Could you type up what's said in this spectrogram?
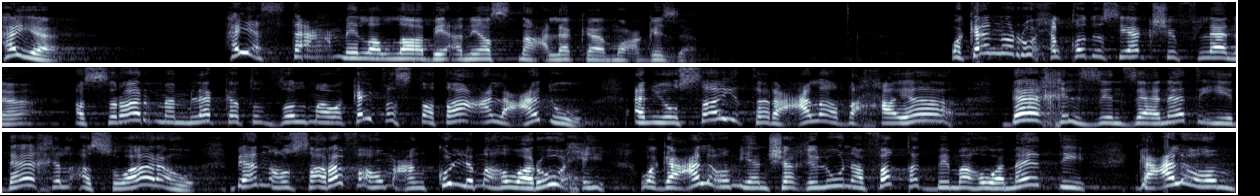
هيا هيا استعمل الله بأن يصنع لك معجزة. وكأن الروح القدس يكشف لنا أسرار مملكة الظلمة وكيف استطاع العدو أن يسيطر على ضحاياه داخل زنزانته داخل أسواره بأنه صرفهم عن كل ما هو روحي وجعلهم ينشغلون فقط بما هو مادي جعلهم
